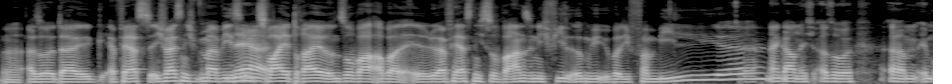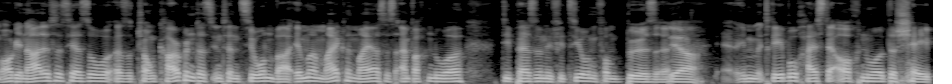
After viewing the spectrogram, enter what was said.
Ne? Also da erfährst du, ich weiß nicht mal, wie es Naja. in 2, 3 und so war, aber äh, du erfährst nicht so wahnsinnig viel irgendwie über die Familie. Nein, gar nicht. Also ähm, im Original ist es ja so, also John Carpenters Intention war immer, Michael Myers ist einfach nur die Personifizierung vom Böse. Ja, Im Drehbuch heißt er auch nur The Shape.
